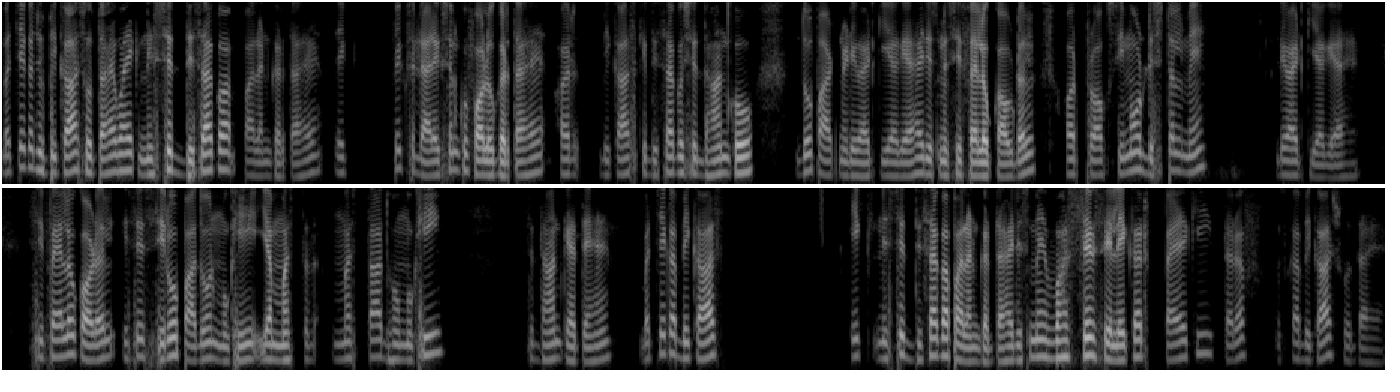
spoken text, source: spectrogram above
बच्चे का जो विकास होता है, वह एक निश्चित दिशा का पालन करता है, एक फिक्स डायरेक्शन को फॉलो करता है और विकास की दिशा को सिद्धांत को दो पार्ट में डिवाइड किया गया है, जिसमें सिफेलोकाउडल और प्रॉक्सिमो डिस्टल में डिवाइड किया गया है। सिफेलोकॉडल इसे सिरोपादोन्मुखी या मस्त, मस्ताधोमुखी सिद्धांत कहते हैं। बच्चे का विकास एक निश्चित दिशा का पालन करता है, जिसमें वह सिर से लेकर पैर की तरफ़ उसका विकास होता है।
